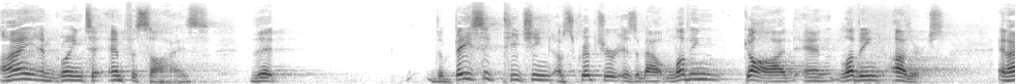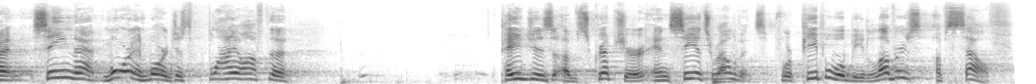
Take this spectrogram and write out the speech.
I am going to emphasize that the basic teaching of Scripture is about loving God and loving others. And I'm seeing that more and more just fly off the pages of Scripture and see its relevance. For people will be lovers of self.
